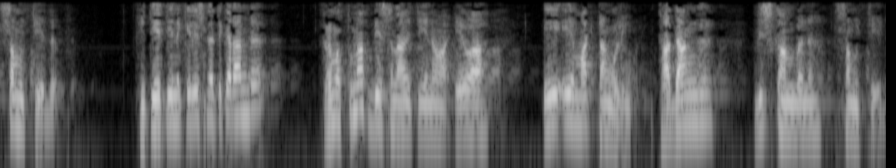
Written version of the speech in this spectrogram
සමුච්ඡේද. හිතේ තියෙන කෙලෙස් නැතිකරන්න ක්‍රම තුනක් දේශනාවේ තියෙනවා. ඒවා ඒ ඒ මට්ටම් වලින් තදංග, විස්කම්බන, සමුච්ඡේද.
